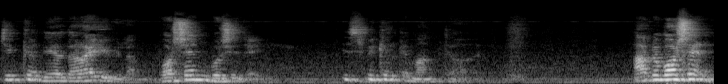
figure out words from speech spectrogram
চিৎকার দিয়ে দাঁড়াই দিলাম। বসেন বসে যাই। স্পিকারকে মানতে হয় আপনি বসেন,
